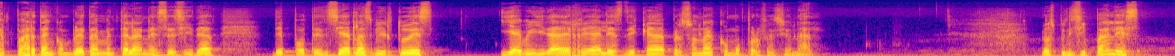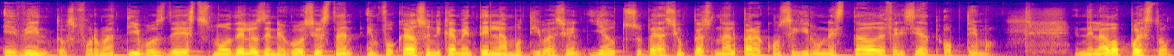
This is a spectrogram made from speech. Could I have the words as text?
apartan completamente la necesidad de potenciar las virtudes y habilidades reales de cada persona como profesional. Los principales eventos formativos de estos modelos de negocio están enfocados únicamente en la motivación y autosuperación personal para conseguir un estado de felicidad óptimo. En el lado opuesto,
